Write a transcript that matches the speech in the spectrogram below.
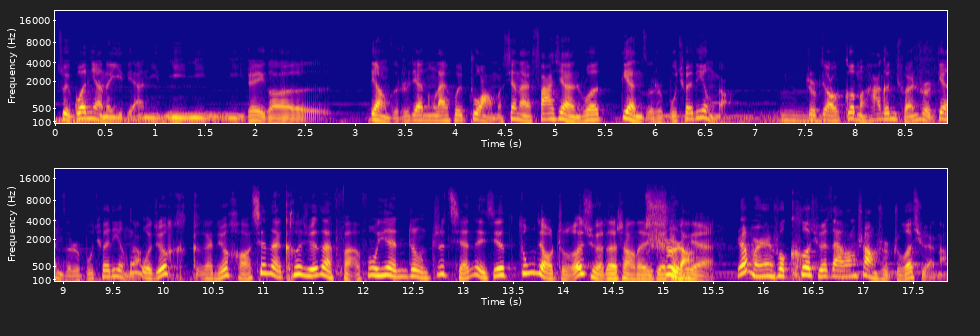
最关键的一点，你你你你这个量子之间能来回撞吗？现在发现说电子是不确定的，嗯，这叫哥本哈根诠释，电子是不确定的。我觉得感觉好像现在科学在反复验证之前那些宗教哲学的上的一些是的东西。要不然人说科学再往上是哲学呢，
